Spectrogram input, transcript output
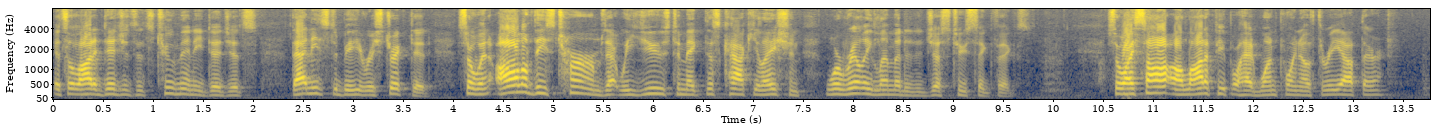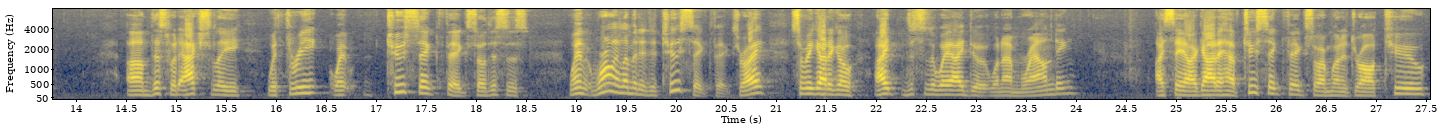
It's a lot of digits. It's too many digits. That needs to be restricted. So in all of these terms that we use to make this calculation, we're really limited to just two sig figs. So I saw a lot of people had 1.03 out there. Um, this would actually, with three, wait, two sig figs, so this is, wait a minute, we're only limited to two sig figs, right? So we got to go, I, this is the way I do it. When I'm rounding, I say I got to have two sig figs, so I'm going to draw two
